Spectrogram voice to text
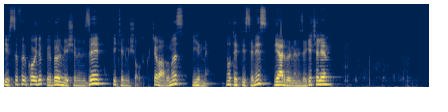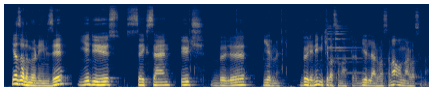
bir sıfır koyduk ve bölme işlemimizi bitirmiş olduk. Cevabımız 20. Not ettiyseniz diğer bölmemize geçelim. Yazalım örneğimizi. 783 bölü 20. Bölenim iki basamaklı. Birler basamağı, onlar basamağı.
